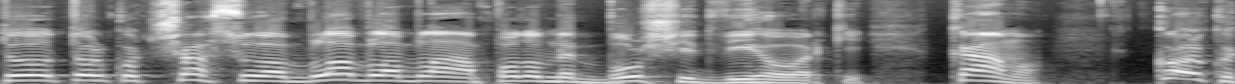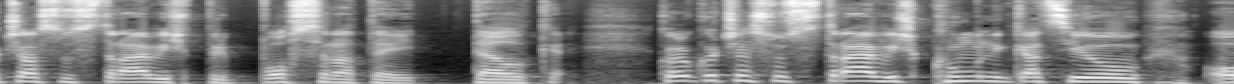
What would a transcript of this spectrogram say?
to, toľko času a bla bla bla a podobné bullshit výhovorky. Kámo, koľko času stráviš pri posratej telke? Koľko času stráviš komunikáciou o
